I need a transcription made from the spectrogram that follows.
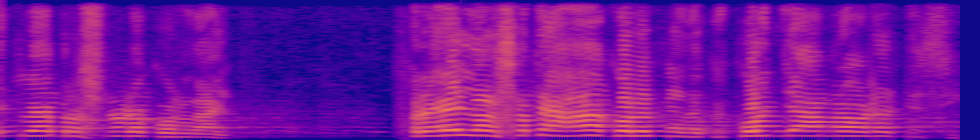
একবার প্রশ্নটা করলাই পরে এই লার সাথে হা করুন না কোন যে আমরা অর্ডার দিছি।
